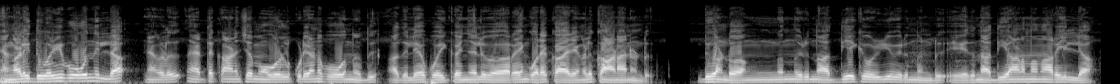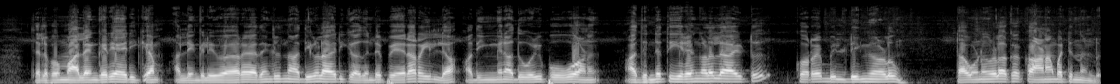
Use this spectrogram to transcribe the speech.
ഞങ്ങൾ ഇതുവഴി പോകുന്നില്ല. ഞങ്ങൾ നേരത്തെ കാണിച്ച മുകളിൽ കൂടിയാണ് പോകുന്നത്. അതിലേ പോയി കഴിഞ്ഞാൽ വേറെയും കുറേ കാര്യങ്ങൾ കാണാനുണ്ട്. ഇത് കണ്ടോ അങ്ങനൊരു നദിയൊക്കെ ഒഴുകി വരുന്നുണ്ട്. ഏത് നദിയാണെന്നൊന്നും അറിയില്ല. ചിലപ്പോൾ മലങ്കര ആയിരിക്കാം അല്ലെങ്കിൽ വേറെ ഏതെങ്കിലും നദികളായിരിക്കും. അതിന്റെ പേരറിയില്ല. അതിങ്ങനെ അതുവഴി പോവുകയാണ്. അതിന്റെ തീരങ്ങളിലായിട്ട് കുറേ ബിൽഡിങ്ങുകളും ടൗണുകളൊക്കെ കാണാൻ പറ്റുന്നുണ്ട്.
